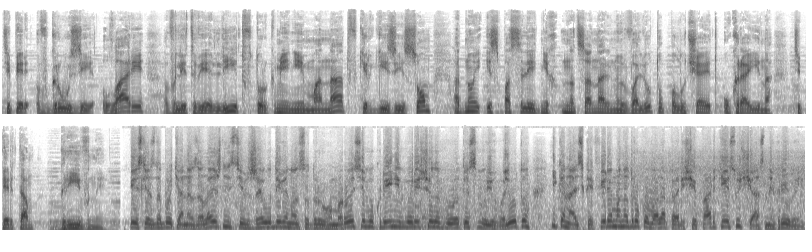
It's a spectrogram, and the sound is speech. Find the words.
Теперь в Грузии лари, в Литве лит, в Туркмении манат, в Киргизии сом. Одной из последних национальную валюту получает Украина. Теперь там гривны. Після здобуття незалежності вже у 92-му році в Україні вирішили вводити свою валюту, і канадська фірма надрукувала перші партії сучасних гривень.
